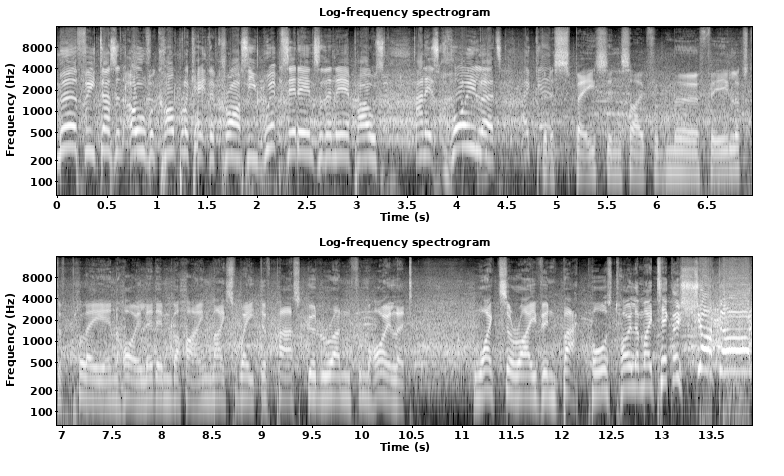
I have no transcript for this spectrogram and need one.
Murphy doesn't overcomplicate the cross, he whips it into the near post, and it's Hoilett again. Bit of space inside for Murphy. Looks to play in Hoilett in behind. Nice weight of pass. Good run from Hoilett. White's arriving back post. Hoilett might take the shot on.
